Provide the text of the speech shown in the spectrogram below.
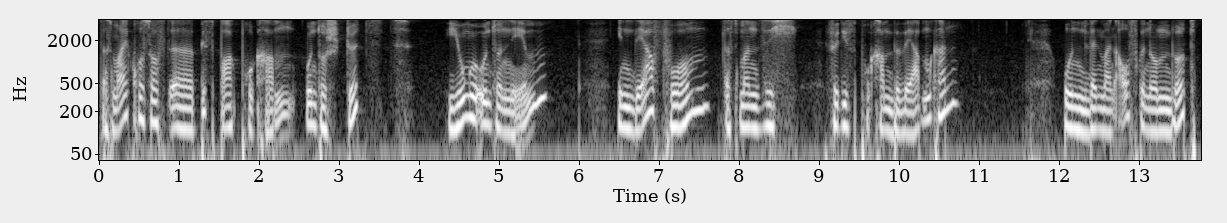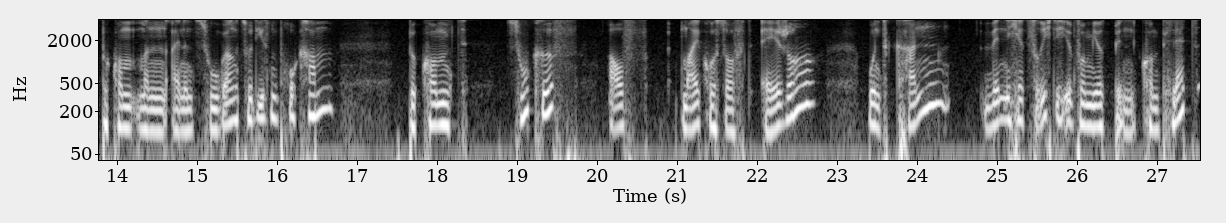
Das Microsoft äh, BizSpark Programm unterstützt junge Unternehmen in der Form, dass man sich für dieses Programm bewerben kann. Und wenn man aufgenommen wird, bekommt man einen Zugang zu diesem Programm, bekommt Zugriff auf Microsoft Azure und kann, wenn ich jetzt richtig informiert bin, komplett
